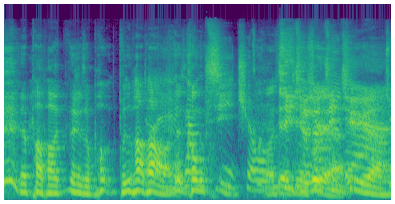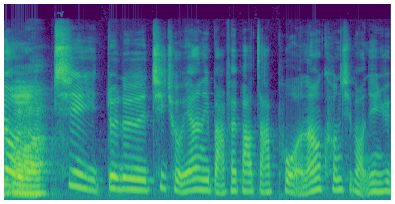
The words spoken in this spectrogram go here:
那泡泡那种泡不是泡泡，那空气气球，气球就进去了，就气对对对，气球一样，你把肺泡扎破，然后空气跑进去，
